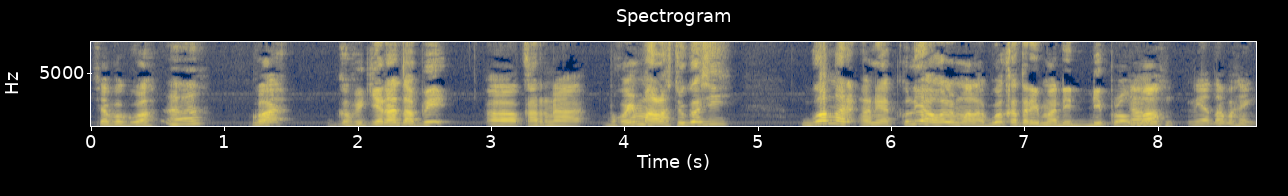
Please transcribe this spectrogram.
Siapa gua? Heeh. Gua kepikiran tapi eh, karena pokoknya malas juga sih. Gua nggak niat kuliah awalnya malah gua keterima di diploma Nganggur. Niat apa nih?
